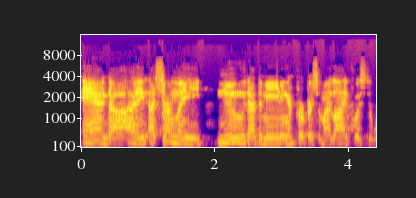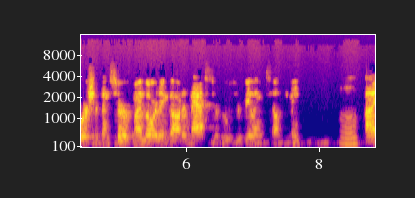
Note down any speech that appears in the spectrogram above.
And uh, I, I certainly knew that the meaning and purpose of my life was to worship and serve my Lord and God and Master who was revealing himself to me. Mhm. I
